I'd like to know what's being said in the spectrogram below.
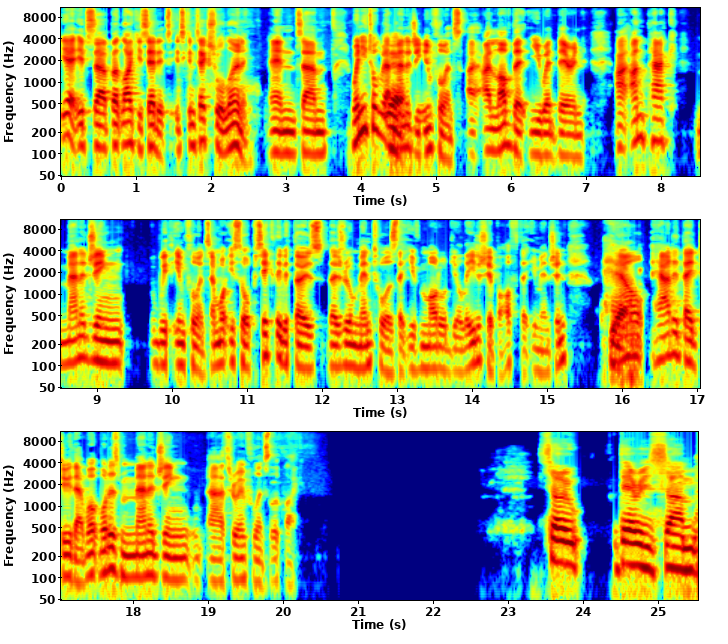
yeah, it's uh, but like you said, it's it's contextual learning. And um, when you talk about yeah. managing influence, I, I, love that you went there and uh, unpack managing with influence and what you saw, particularly with those those real mentors that you've modeled your leadership off that you mentioned. How yeah. how did they do that? What what does managing uh, through influence look like? So there is um,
